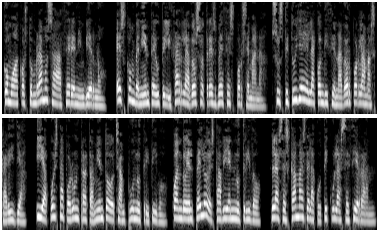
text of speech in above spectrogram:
como acostumbramos a hacer en invierno, es conveniente utilizarla dos o tres veces por semana. Sustituye el acondicionador por la mascarilla, y apuesta por un tratamiento o champú nutritivo. Cuando el pelo está bien nutrido, las escamas de la cutícula se cierran,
